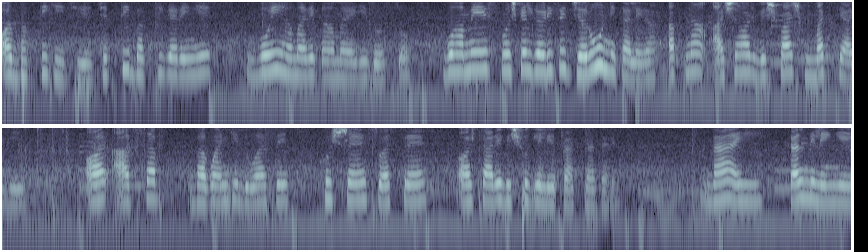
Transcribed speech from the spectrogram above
और भक्ति कीजिए। जितनी भक्ति करेंगे, वही हमारे काम आएगी दोस्तों। वो हमें इस मुश्किल घड़ी से ज़रूर निकालेगा। अपना आशा और विश्वास मत त्यागी और आप सब भगवान की दुआ से खुश रहें, स्वस्थ रहें और सारे विश्व के लिए प्रार्थना करें। बाय कल मिलेंगे।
